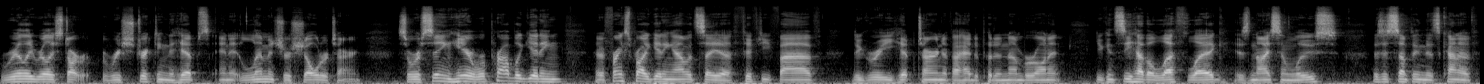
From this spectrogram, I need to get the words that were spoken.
really, really start restricting the hips and it limits your shoulder turn. So we're seeing here, we're probably getting, uh, Frank's probably getting, I would say, a 55 degree hip turn if I had to put a number on it. You can see how the left leg is nice and loose. This is something that's kind of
